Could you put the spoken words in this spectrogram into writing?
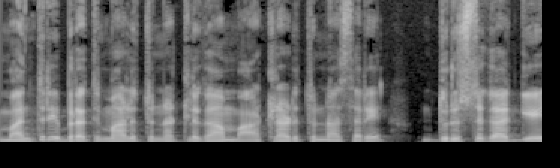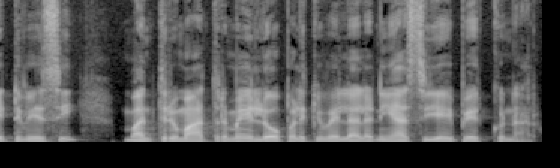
మంత్రి బ్రతిమాలుతున్నట్లుగా మాట్లాడుతున్నా సరే దురుసుగా గేట్ వేసి మంత్రి మాత్రమే లోపలికి వెళ్ళాలని ఆ సీఐ పేర్కొన్నారు.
